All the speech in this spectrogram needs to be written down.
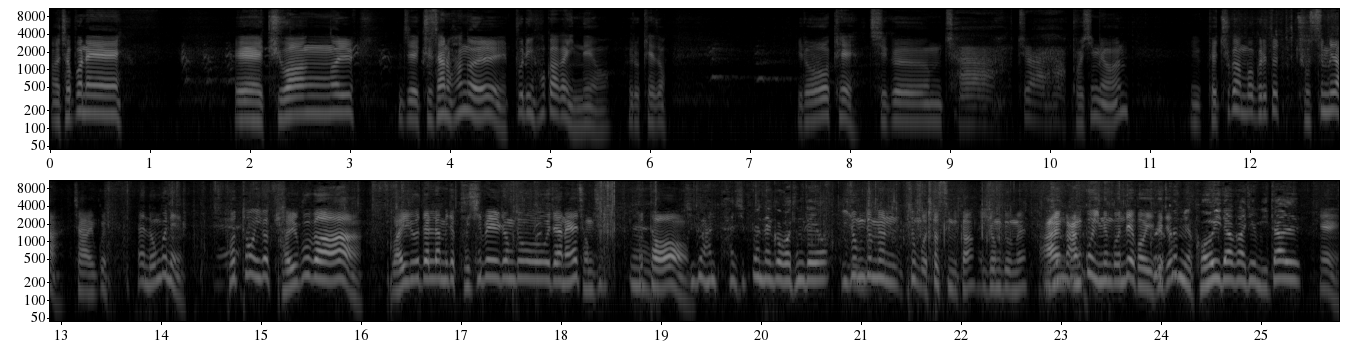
어, 저번에 예, 귀황을 이제 규산황을 뿌린 효과가 있네요. 이렇게 해서 이렇게 지금 쫙, 쫙 보시면 이 배추가 뭐 그래도 좋습니다. 자, 농부님 보통 이거 결구가 완료되려면 이제 90일 정도잖아요. 정식부터 지금 한 80%된 것 같은데요. 이 정도면 좀 어떻습니까? 이 정도면 안, 안고 있는 건데 거의 그죠? 그럼요. 거의 다가 지금 이달 예.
